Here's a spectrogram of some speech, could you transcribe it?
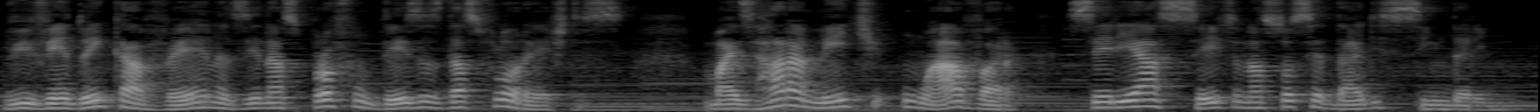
vivendo em cavernas e nas profundezas das florestas, mas raramente um Avar seria aceito na sociedade Sindarin.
